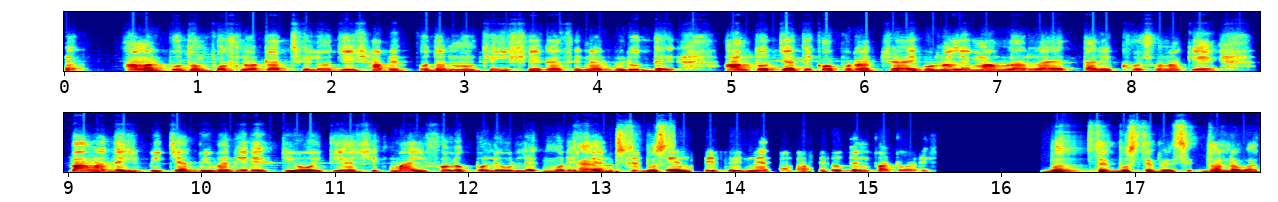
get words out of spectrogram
আ আমার ১ম প্রশ্নটা ছিল যে সাবেক প্রধানমন্ত্রী শেখ হাসিনার বিরুদ্ধে আন্তর্জাতিক অপরাধ ট্রাইব্যুনালে মামলার রায়ের তারিখ ঘোষণাকে বাংলাদেশ বিচার বিভাগের একটি ঐতিহাসিক মাইলফলক বলে উল্লেখ হুম, হ্যাঁ, করেছেন বুঝতে এনসিপির নেতা নাসির উদ্দিন পাটোয়ারি। বুঝতে বুঝতে পেরেছি। ধন্যবাদ।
